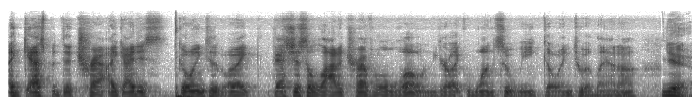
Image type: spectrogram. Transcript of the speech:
I guess, but the tra like I just going to like that's just a lot of travel alone. You're like once a week going to Atlanta. Yeah,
